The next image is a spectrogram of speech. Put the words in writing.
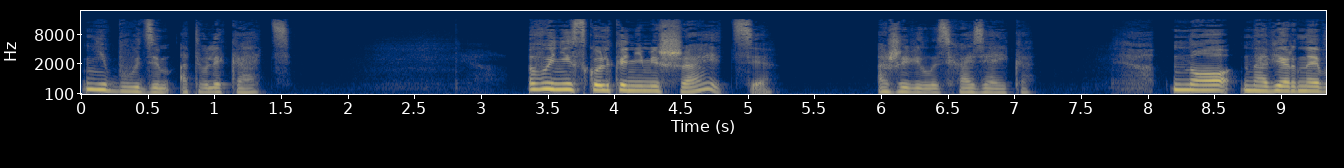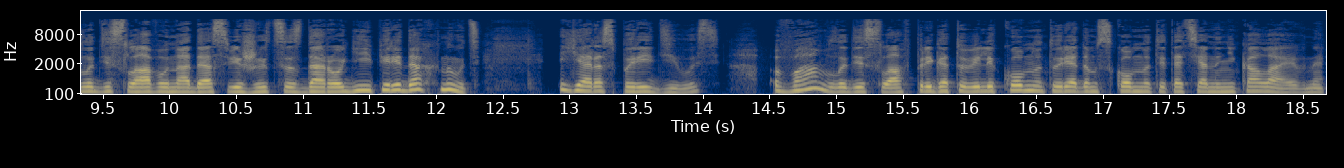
не будем отвлекать». вы нисколько не мешаете», — оживилась хозяйка. «Но, наверное, Владиславу надо освежиться с дороги и передохнуть. Я распорядилась. Вам, Владислав, приготовили комнату рядом с комнатой Татьяны Николаевны.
